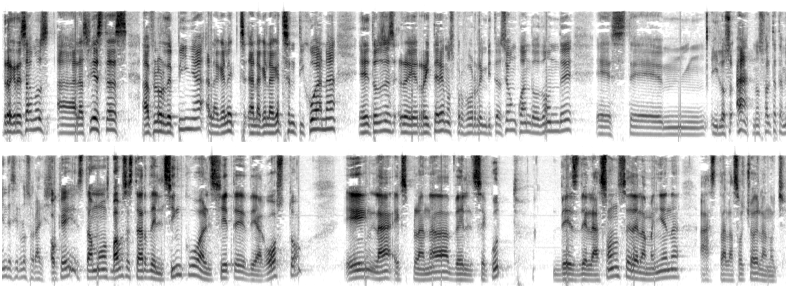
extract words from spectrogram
regresamos a las fiestas a Flor de Piña, a la, Galax- en Tijuana. Entonces, re- reiteremos por favor la invitación, cuándo, dónde, este, mm, y los... Ah, nos falta también decir los horarios. Ok, estamos, vamos a estar del 5 al 7 de agosto en la explanada del Secut, desde las 11 de la mañana hasta las 8 de la noche.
